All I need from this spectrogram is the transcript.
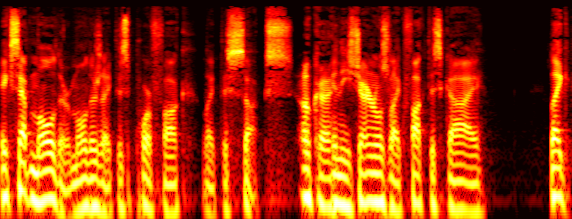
except Mulder. Mulder's like this poor fuck. Like this sucks. Okay. And these generals are like fuck this guy. Like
